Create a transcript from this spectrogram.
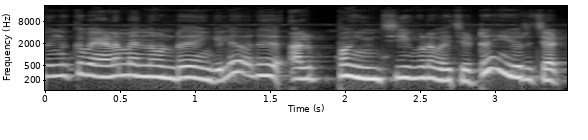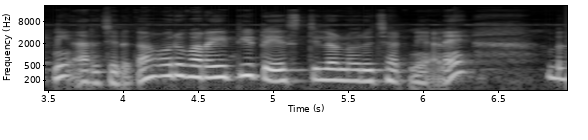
നിങ്ങൾക്ക് വേണമെന്നുണ്ടെങ്കിൽ ഒരു അല്പം ഇഞ്ചിയും കൂടെ വെച്ചിട്ട് ഈ ഒരു ചട്നി അരച്ചെടുക്കാം. ഒരു വെറൈറ്റി ടേസ്റ്റിലുള്ള ഒരു ചട്നിയാണേ. അപ്പോൾ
